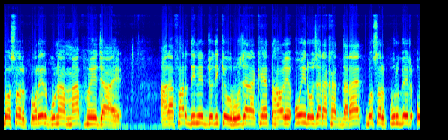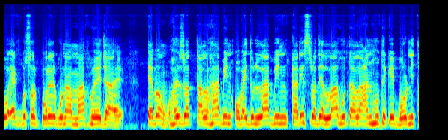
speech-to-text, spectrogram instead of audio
বছর পরের গুণা মাপ হয়ে যায়। আরাফার দিনের যদি কেউ রোজা রাখে, তাহলে ওই রোজা রাখার দ্বারা এক বছর পূর্বের ও এক বছর পরের গুণা মাফ হয়ে যায়। এবং হজরত তালহা বিন ওবায়দুল্লাহ বিন কারিস রদিয়াল্লাহু তালা আনহু থেকে বর্ণিত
